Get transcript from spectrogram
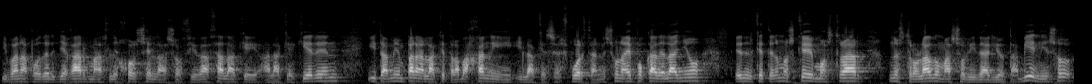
y van a poder llegar más lejos en la sociedad a la que, a la que quieren y también para la que trabajan y, la que se esfuerzan. Es una época del año en el que tenemos que mostrar nuestro lado más solidario también y eso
